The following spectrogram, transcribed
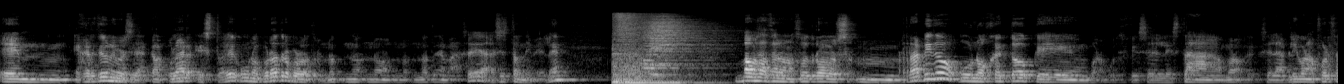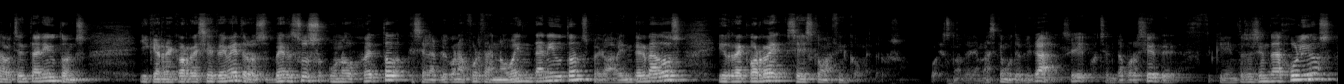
Em, ejercicio de universidad, calcular esto, ¿eh? uno por otro por otro, no, no, no, no tiene más, ¿eh? así está el nivel. ¿eh? Vamos a hacerlo nosotros mm, rápido, un objeto que, bueno, pues que se le está, bueno, que se le aplica una fuerza de 80 newtons y que recorre 7 metros versus un objeto que se le aplica una fuerza de 90 newtons, pero a 20 grados, y recorre 6,5 metros. Pues no tiene más que multiplicar, ¿sí? 80 por 7, 560 julios,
